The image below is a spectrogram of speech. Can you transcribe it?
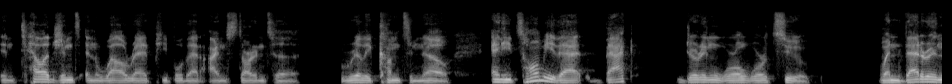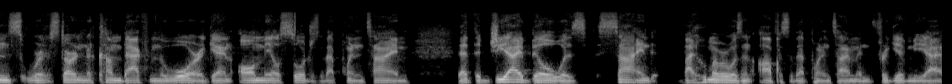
intelligent and well read people that I'm starting to really come to know. And he told me that back during World War II, when veterans were starting to come back from the war, again, all male soldiers at that point in time, that the GI Bill was signed by whomever was in office at that point in time. And forgive me, I,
